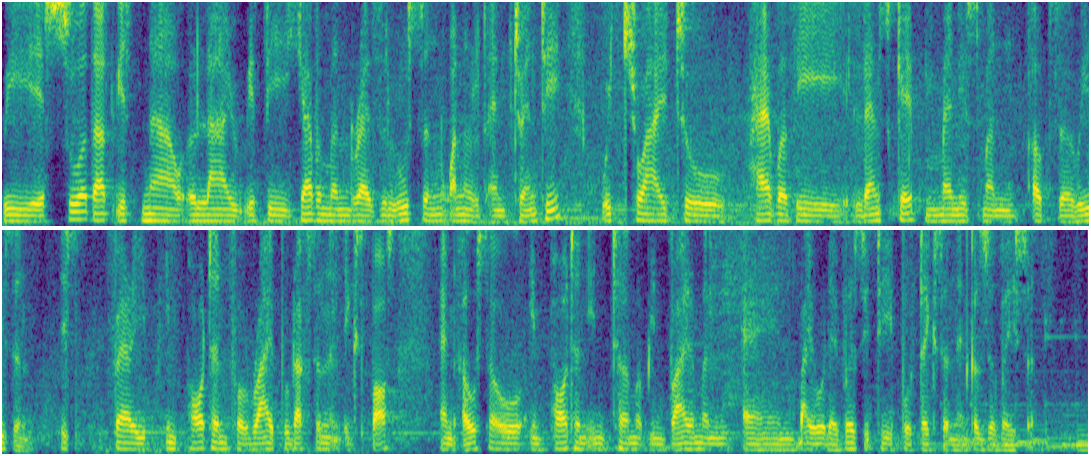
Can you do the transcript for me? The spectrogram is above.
we ensure that it's now aligned with the government resolution 120, which try to have the landscape management of the region. It's very important for rice production and export and also important in terms of environment and biodiversity protection and conservation.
